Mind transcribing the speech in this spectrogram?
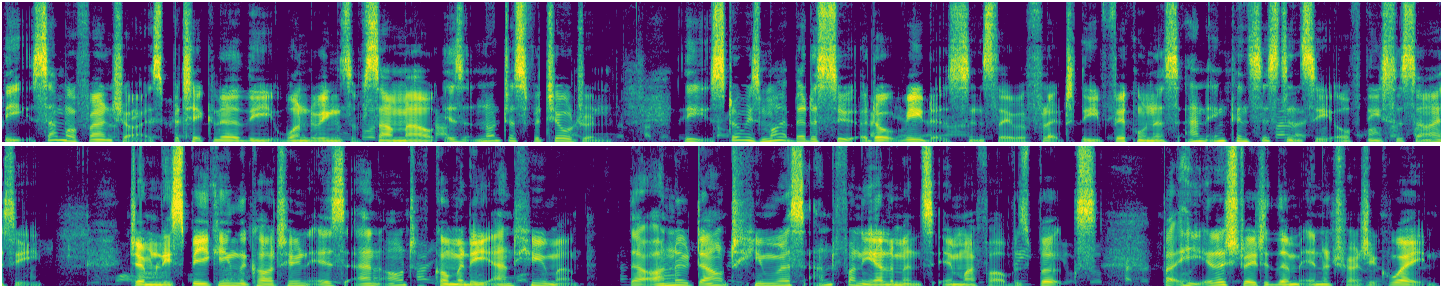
The San Mao franchise, particularly the Wanderings of San Mao, is not just for children. The stories might better suit adult readers since they reflect the fickleness and inconsistency of the society. Generally speaking, the cartoon is an art of comedy and humor. There are no doubt humorous and funny elements in my father's books, but he illustrated them in a tragic way.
